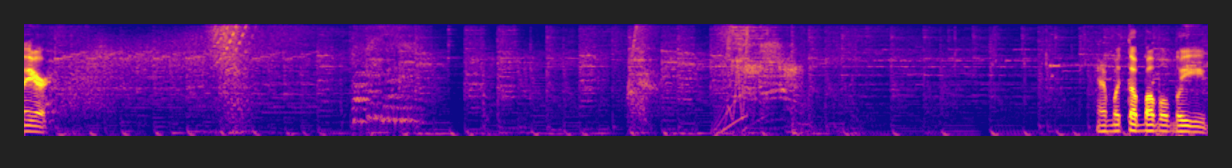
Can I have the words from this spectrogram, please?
here. Him with the bubble beam.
